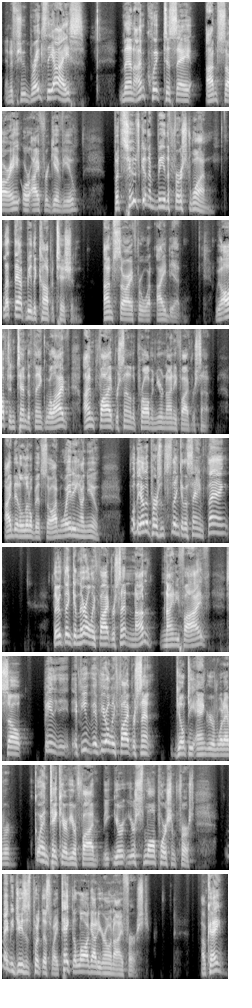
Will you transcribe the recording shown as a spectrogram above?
and if she breaks the ice, then I'm quick to say, I'm sorry or I forgive you. But who's going to be the first one? Let that be the competition. I'm sorry for what I did. We often tend to think, well, I've, I'm 5% of the problem and you're 95%. I did a little bit, so I'm waiting on you. Well, the other person's thinking the same thing. They're thinking they're only 5% and I'm 95. So be, if you if you're only 5% guilty, angry or whatever, go ahead and take care of your 5 your your small portion first. Maybe Jesus put it this way, take the log out of your own eye first. Okay?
